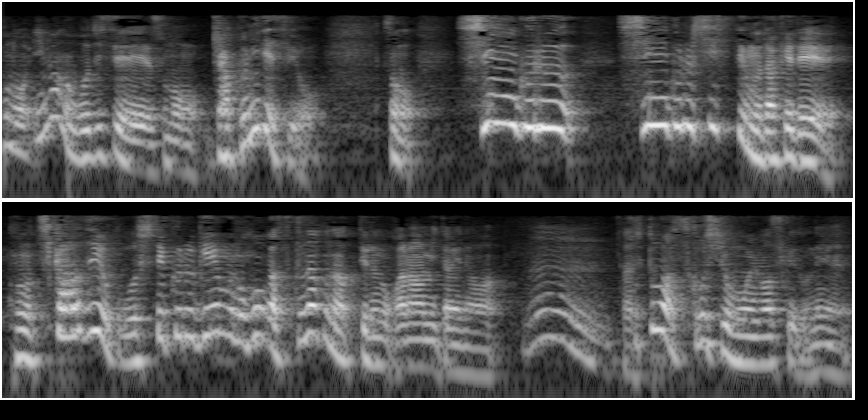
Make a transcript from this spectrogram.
この今のご時世、その逆にですよ、そのシングル、シングルシステムだけで、この力強く押してくるゲームの方が少なくなってるのかなみたいな。こうん。とは少し思いますけどね。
